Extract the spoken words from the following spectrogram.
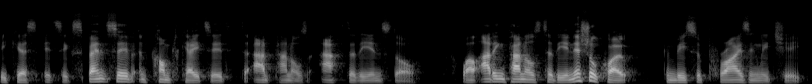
because it's expensive and complicated to add panels after the install, while adding panels to the initial quote can be surprisingly cheap.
